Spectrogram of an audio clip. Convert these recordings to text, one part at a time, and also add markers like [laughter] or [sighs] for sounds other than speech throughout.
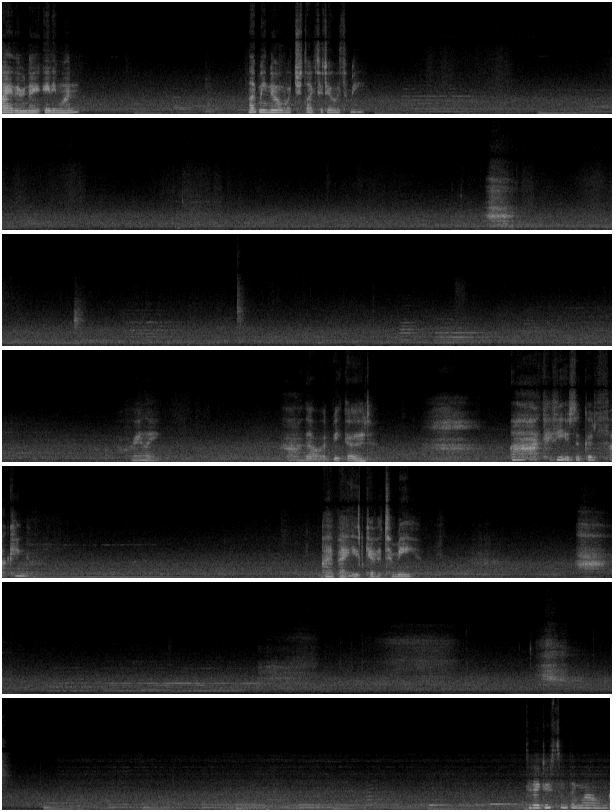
Hi there, Night 81. Let me know what you'd like to do with me. [sighs] Really? That would be good. Oh, I could use a good fucking. I bet you'd give it to me. Did I do something wrong?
